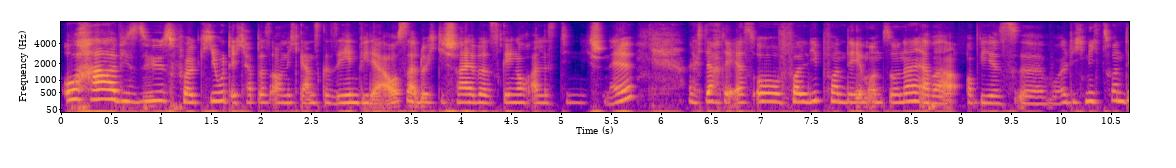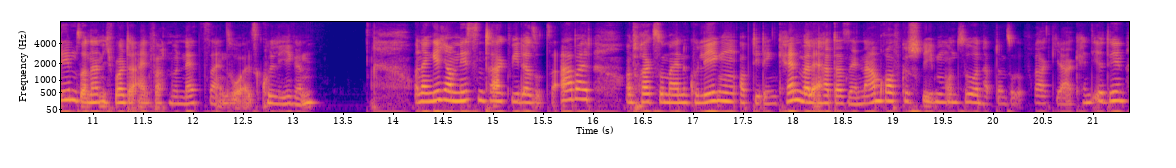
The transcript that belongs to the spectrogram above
oha, wie süß, voll cute. Ich habe das auch nicht ganz gesehen, wie der aussah durch die Scheibe. Es ging auch alles ziemlich schnell. Und ich dachte erst, oh, voll lieb von dem und so, ne? Aber obvious äh, wollte ich nichts von dem, sondern ich wollte einfach nur nett sein, so als Kollegin. Und dann gehe ich am nächsten Tag wieder so zur Arbeit und frage so meine Kollegen, ob die den kennen, weil er hat da seinen Namen draufgeschrieben und so und habe dann so gefragt, ja, kennt ihr den?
